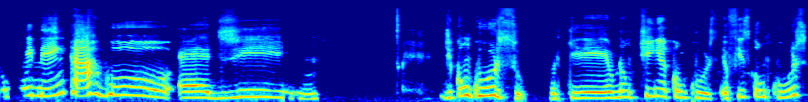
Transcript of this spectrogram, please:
Não foi nem cargo é, de de concurso porque eu não tinha concurso. Eu fiz concurso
